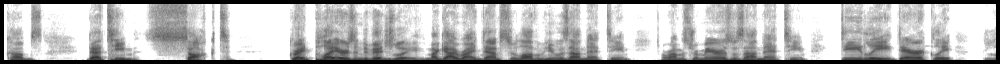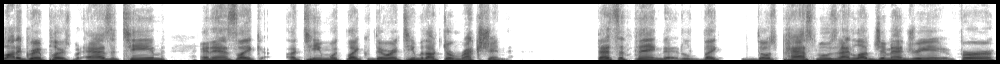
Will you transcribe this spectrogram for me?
Cubs. That team sucked. Great players individually. My guy Ryan Dempster, love him. He was on that team. Aramis Ramirez was on that team. D. Lee, Derrek Lee, a lot of great players. But as a team, and as like a team with like they were a team without direction. That's the thing that like those past moves. And I love Jim Hendry for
